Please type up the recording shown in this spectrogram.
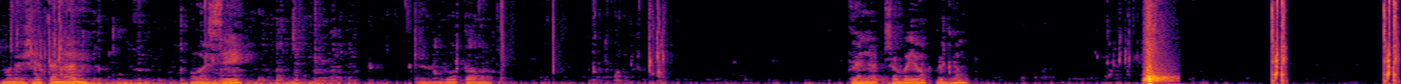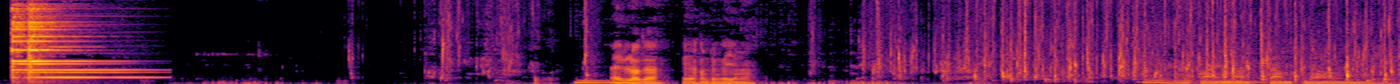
Muna siya tanan. O, see? Luto mo. Ito na, sabay oh, daghan. Ay, vlog ah. Kaya akong gayon ah. Final countdown. Then,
